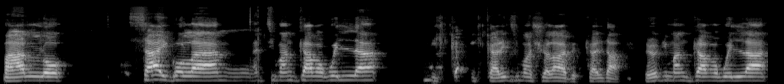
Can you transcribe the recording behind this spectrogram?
Parlo, sai, con la ti mancava quella il, il carisma ce l'hai per carità, però ti mancava quella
